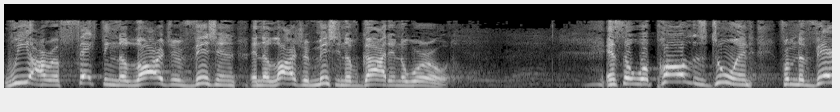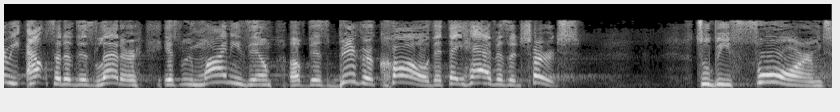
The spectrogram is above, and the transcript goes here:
we are affecting the larger vision and the larger mission of God in the world. And so what Paul is doing from the very outset of this letter is reminding them of this bigger call that they have as a church to be formed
